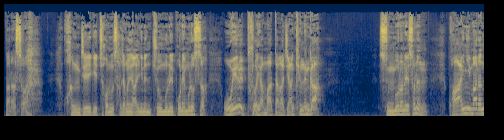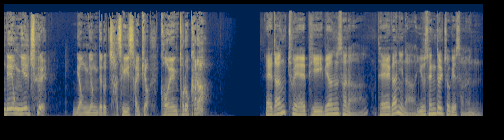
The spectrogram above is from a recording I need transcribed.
따라서 황제에게 전후 사정을 알리는 주문을 보냄으로써 오해를 풀어야 마땅하지 않겠는가? 승문원에서는 과인이 말한 내용 일체를 명령대로 자세히 살펴 거행토록 하라. 애당초에 비변사나 대간이나 유생들 쪽에서는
